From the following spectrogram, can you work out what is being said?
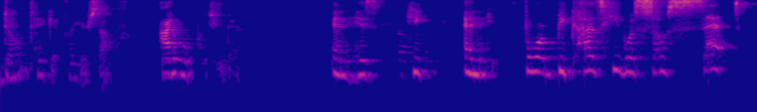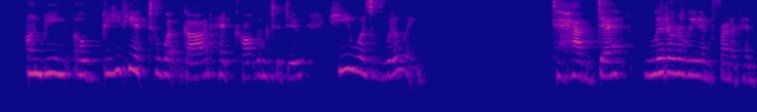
Don't take it for yourself. I will put you there. And his, he, and for because he was so set on being obedient to what God had called him to do, he was willing to have death literally in front of him.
